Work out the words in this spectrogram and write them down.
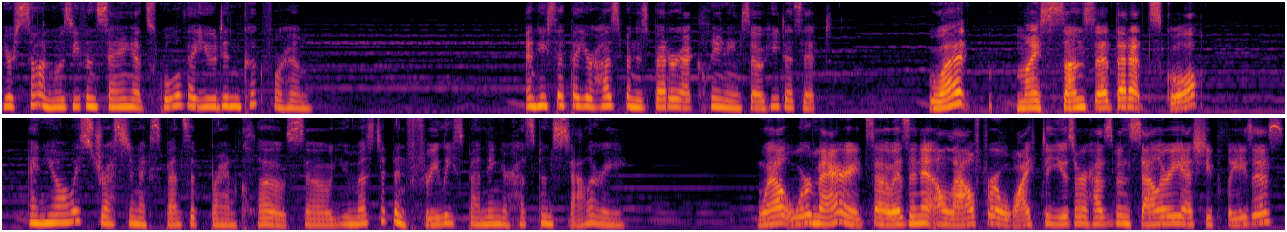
Your son was even saying at school that you didn't cook for him. And he said that your husband is better at cleaning, so he does it. What? My son said that at school? And you always dressed in expensive brand clothes, so you must have been freely spending your husband's salary. Well, we're married, so isn't it allowed for a wife to use her husband's salary as she pleases?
